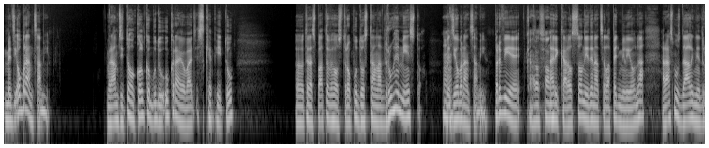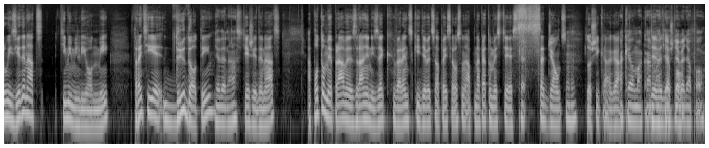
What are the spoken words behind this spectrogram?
medzi obrancami v rámci toho, koľko budú ukrajovať z cap hitu, teda z platového stropu dostal na druhé miesto uh-huh. medzi obrancami. Prvý je Carlson. Harry Carlson, 1,5 milióna. Rasmus Dálin je druhý s 11 miliónmi. Tretí je Drew Doughty, 11. tiež 11. A potom je práve zranený Zek Verenský 9,58 a na piatom mieste je Ke- Seth Jones uh-huh. zo Chicago. A Kel Makar 9, má tiež 9,5.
